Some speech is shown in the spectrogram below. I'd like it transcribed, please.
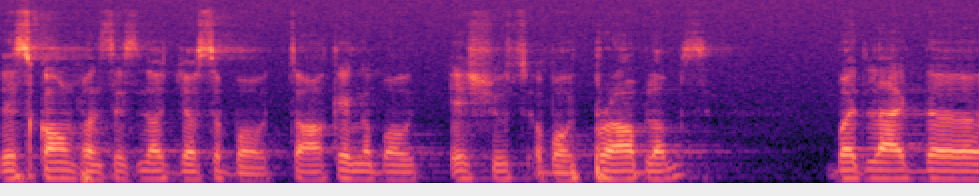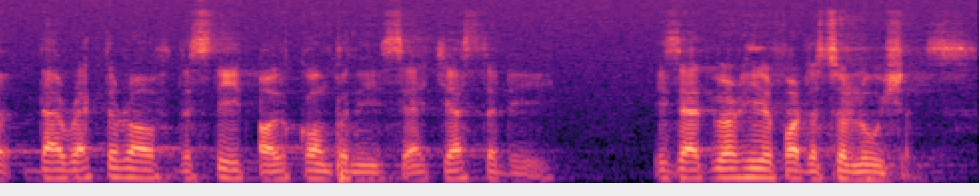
this conference is not just about talking about issues, about problems, but like the director of the state oil company said yesterday, is that we're here for the solutions.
